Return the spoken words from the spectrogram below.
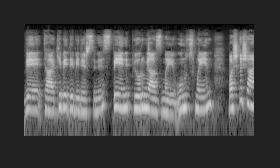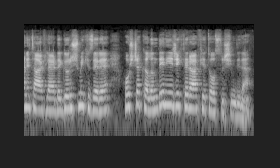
ve takip edebilirsiniz. Beğenip yorum yazmayı unutmayın. Başka şahane tariflerde görüşmek üzere. Hoşça kalın. Deneyeceklere afiyet olsun şimdiden.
